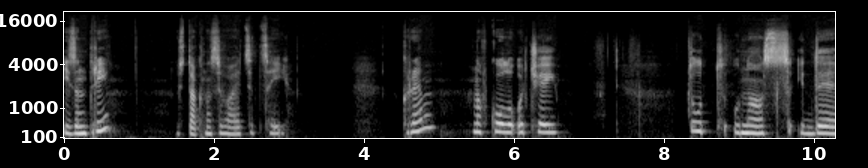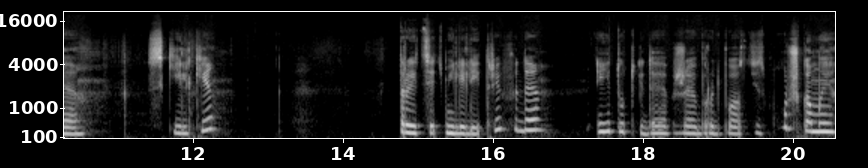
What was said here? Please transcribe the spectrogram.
Isentry. Ось так називається цей крем навколо очей. Тут у нас іде скільки? 30 мл іде. І тут іде вже боротьба зі зморшками.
